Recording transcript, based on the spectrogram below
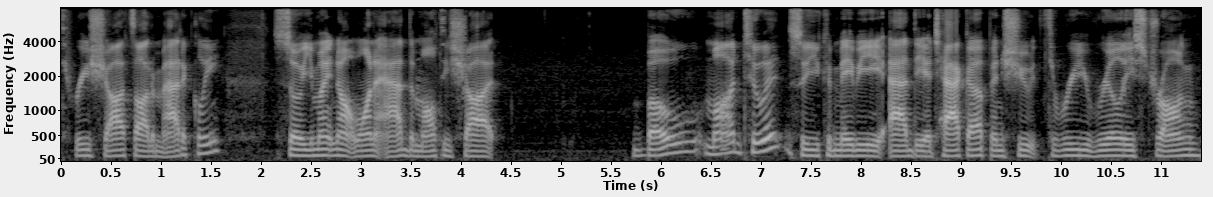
three shots automatically. So you might not want to add the multi-shot bow mod to it. So you could maybe add the attack up and shoot three really strong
